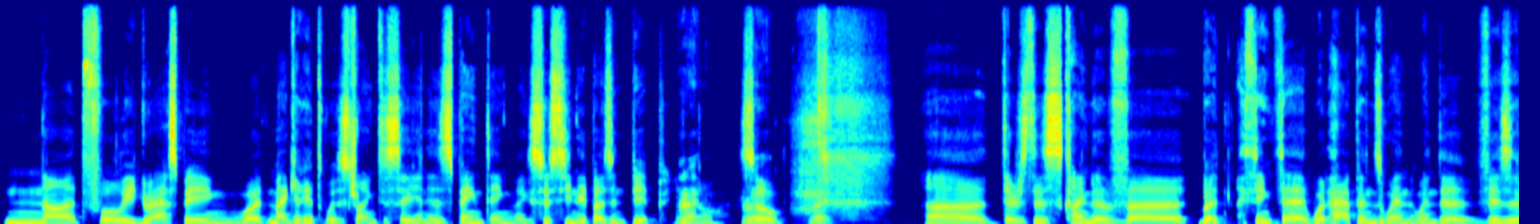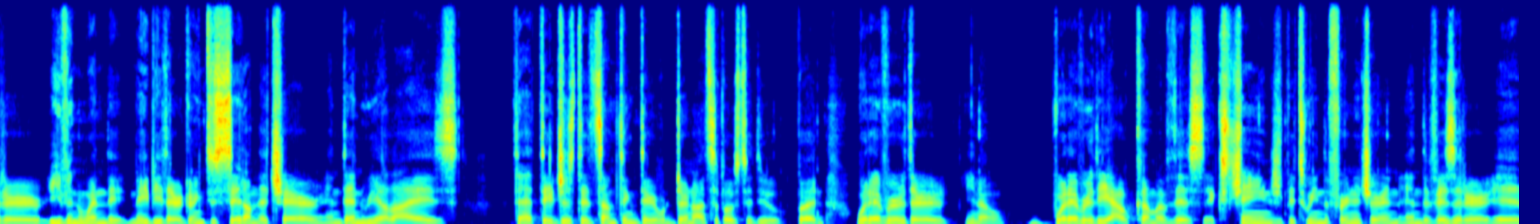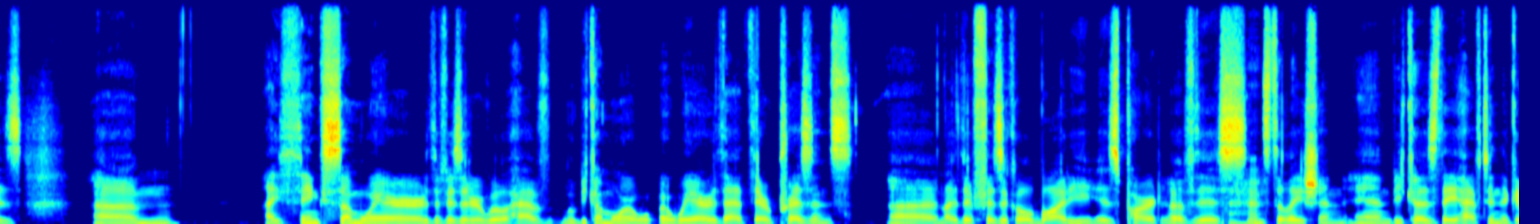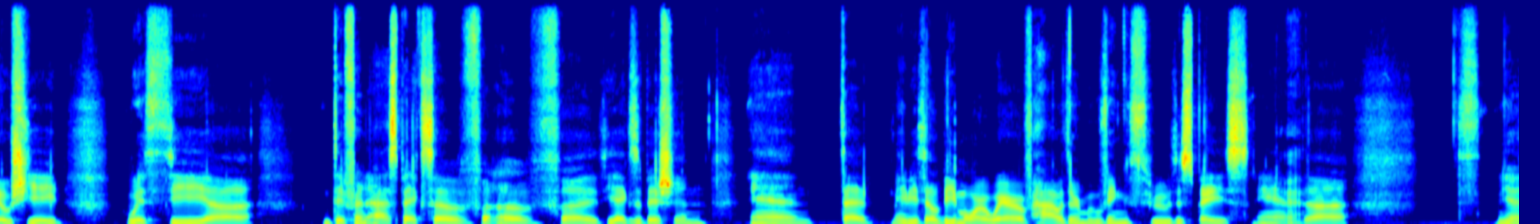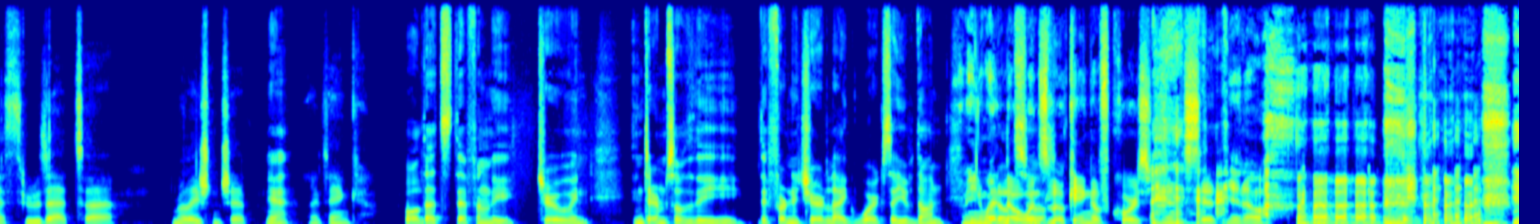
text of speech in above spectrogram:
not fully grasping what Magritte was trying to say in his painting like ceci n'est pas une pipe you Right, know right. so Right. Uh, there's this kind of uh, but i think that what happens when when the visitor even when they maybe they're going to sit on the chair and then realize that they just did something they're they're not supposed to do. But whatever they're you know whatever the outcome of this exchange between the furniture and, and the visitor is um, I think somewhere the visitor will have will become more aware that their presence, uh, like their physical body, is part of this Uh-huh. installation, and because they have to negotiate with the uh, different aspects of of uh, the exhibition, and that maybe they'll be more aware of how they're moving through the space, and uh, th- yeah, through that. Uh, relationship Yeah. I think. Well, that's definitely true in in terms of the the furniture like works that you've done. I mean, when no also- one's looking, of course you're to sit, you know.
